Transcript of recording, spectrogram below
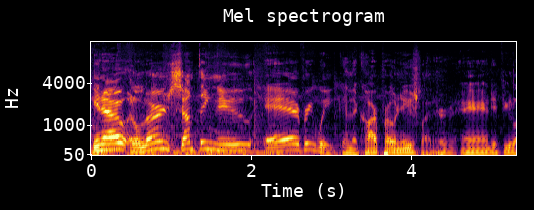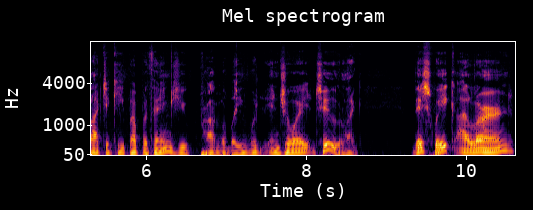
You know, learn something new every week in the CarPro newsletter. And if you like to keep up with things, you probably would enjoy it too. Like this week, I learned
